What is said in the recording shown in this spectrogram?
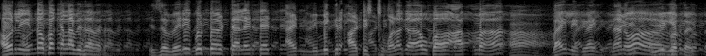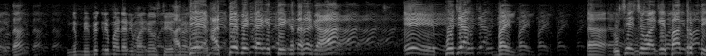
ಅವ್ರಲ್ಲಿ ಇನ್ನೊಬ್ಬ ಕಲಾವಿದ is a very good talented and mimicry artist ಒಳಗ ಒಬ್ಬ ಆತ್ಮ. ಬಾಯ್ಲಿ ಬಾಯ್ಲಿ. ನಾನು ಈಗ ಏನ್- ಗೊತ್ತಾಯ್ತು. ಹಾ? ನಿಮ್ ಮಿಮಿಕ್ರಿ ಮಾಡ್ಯಾರಿ ಮೊನ್ನೆ ಸ್ಟೇಜ್ ಅದೇ ಅದೇ ಬೇಕಾಗಿತ್ತು ಈಗ ನನಗ. ಏ ಪೂಜಾ ಬೈಲ್ ವಿಶೇಷವಾಗಿ ಬಾ ತೃಪ್ತಿ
